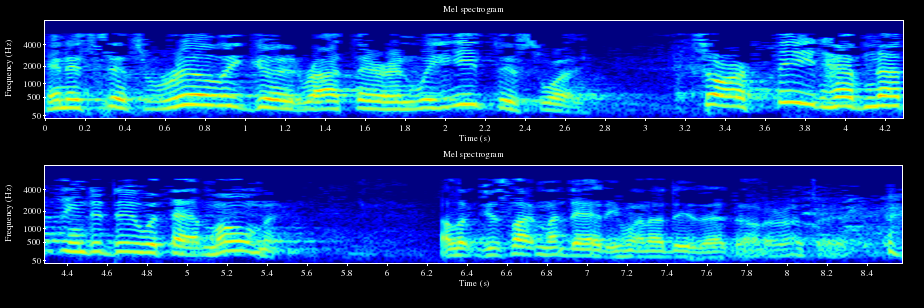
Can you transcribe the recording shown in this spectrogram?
And it sits really good right there and we eat this way. So our feet have nothing to do with that moment. I look just like my daddy when I do that, don't I, right there?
